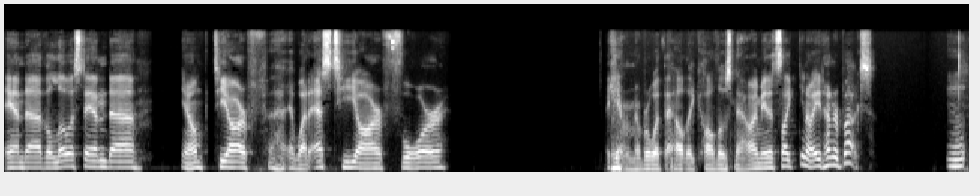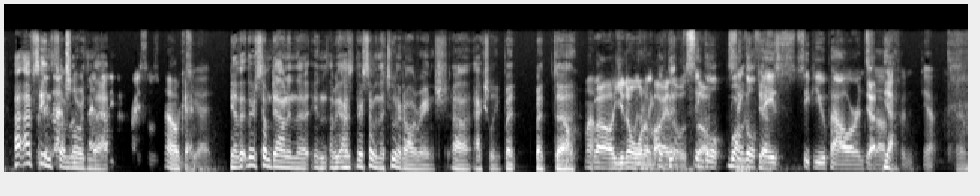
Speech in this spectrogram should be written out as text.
And uh, the lowest end, uh, you know, TR, uh, what, STR4. I can't remember what the hell they call those now. I mean, it's like, you know, 800 bucks. Mm. I, have seen some lower than that. Oh, okay. Yet. Yeah, there's some down in the, in, I mean, there's some in the $200 range, uh, actually, but, but, uh, oh, well, well, you don't want to buy those single, though. single well, phase yeah. CPU power and yeah. stuff. Yeah. And, yeah. yeah.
